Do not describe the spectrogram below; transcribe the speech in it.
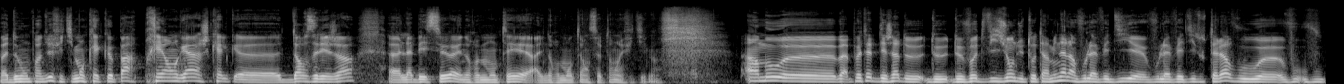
bah, de mon point de vue, effectivement, quelque part, préengage euh, d'ores et déjà euh, la BCE à une, remontée, à une remontée en septembre, effectivement. Un mot, euh, bah, peut-être déjà de, votre vision du taux terminal. Hein. vous l'avez dit, l'avez dit tout à l'heure. Vous, vous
